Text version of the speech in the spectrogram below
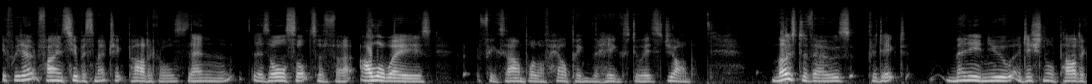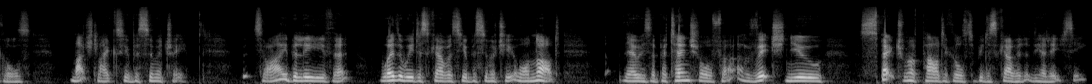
If we don't find supersymmetric particles, then there's all sorts of uh, other ways, for example, of helping the Higgs do its job. Most of those predict many new additional particles, much like supersymmetry. So I believe that whether we discover supersymmetry or not, there is a potential for a rich new spectrum of particles to be discovered at the LHC.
